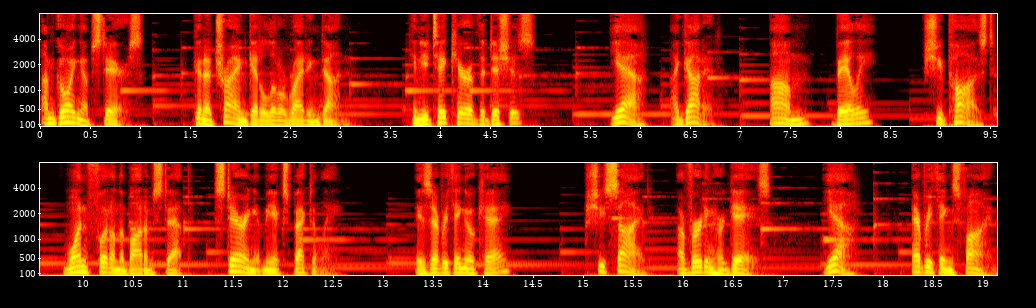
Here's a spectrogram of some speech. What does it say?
I'm going upstairs. Gonna try and get a little writing done. Can you take care of the dishes? Yeah, I got it. Um, Bailey? She paused, one foot on the bottom step, staring at me expectantly. Is everything okay? She sighed, averting her gaze. Yeah. Everything's fine.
